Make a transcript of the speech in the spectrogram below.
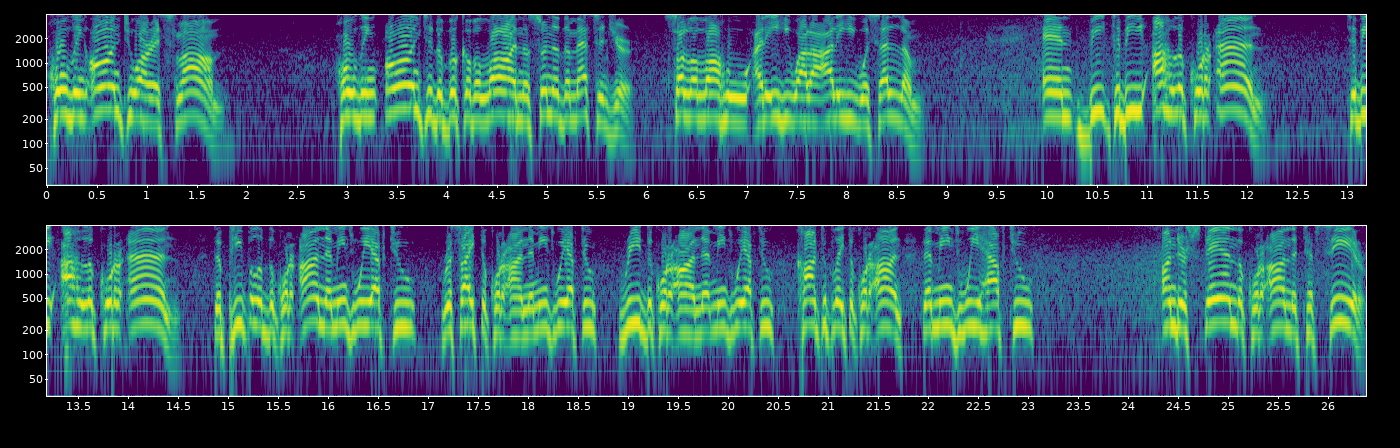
holding on to our Islam, holding on to the book of Allah and the sunnah of the messenger, sallallahu alayhi wa alihi wa sallam. And be, to be Ahl Quran, to be Ahl Quran, the people of the Quran, that means we have to recite the Quran. That means we have to read the Quran. That means we have to contemplate the Quran. That means we have to understand the Quran, the tafsir.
